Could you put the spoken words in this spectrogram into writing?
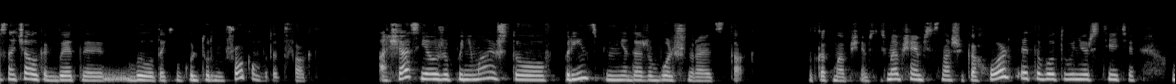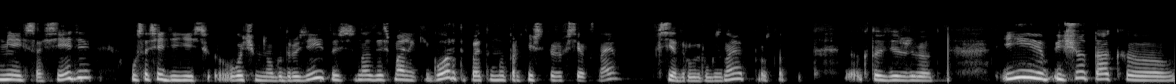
сначала как бы это было таким культурным шоком, вот этот факт. А сейчас я уже понимаю, что в принципе мне даже больше нравится так. Вот как мы общаемся. То есть мы общаемся с нашей кохорт, это вот в университете. У меня есть соседи, у соседей есть очень много друзей. То есть у нас здесь маленький город, и поэтому мы практически уже всех знаем. Все друг друга знают, просто кто здесь живет. И еще так э,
